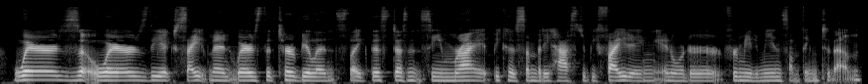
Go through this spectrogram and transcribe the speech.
where's where's the excitement? Where's the turbulence? Like this doesn't seem right because somebody has to be fighting in order for me to mean something to them.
